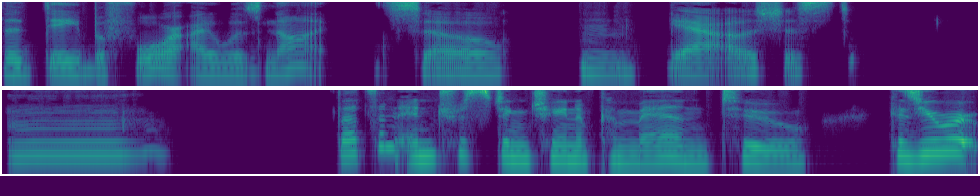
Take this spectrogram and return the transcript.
The day before I was not. So Hmm. yeah, I was just, mm, That's an interesting chain of command too, because you were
